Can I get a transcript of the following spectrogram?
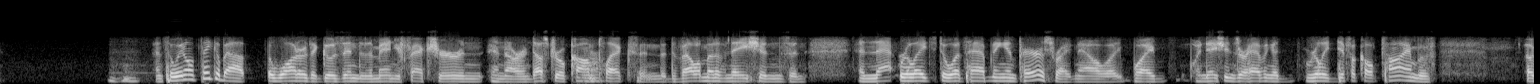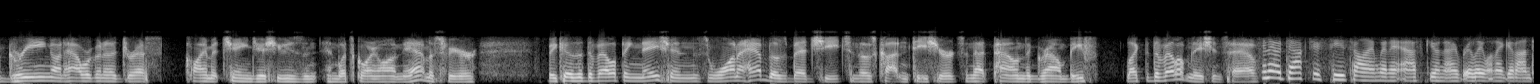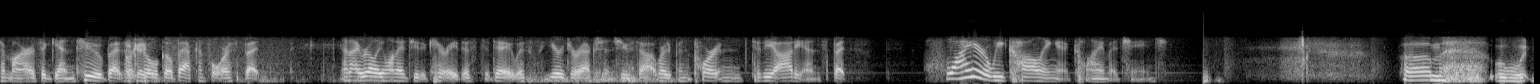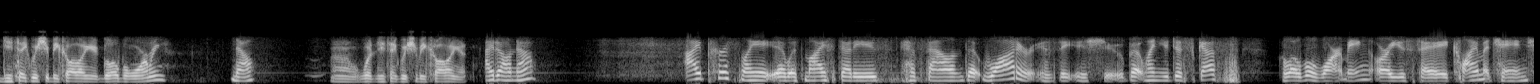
Mm-hmm. And so we don't think about the water that goes into the manufacture and, and our industrial complex yeah. and the development of nations, and and that relates to what's happening in Paris right now. Why why nations are having a really difficult time of agreeing on how we're going to address climate change issues and, and what's going on in the atmosphere because the developing nations want to have those bed sheets and those cotton t-shirts and that pound of ground beef like the developed nations have. You know, Dr. Cecil, I'm going to ask you, and I really want to get onto Mars again too, but okay. we'll go back and forth. But and I really wanted you to carry this today with your directions you thought would have been important to the audience. But why are we calling it climate change? Um, do you think we should be calling it global warming? No. Uh, what do you think we should be calling it? I don't know. I personally, uh, with my studies, have found that water is the issue. But when you discuss global warming or you say climate change,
